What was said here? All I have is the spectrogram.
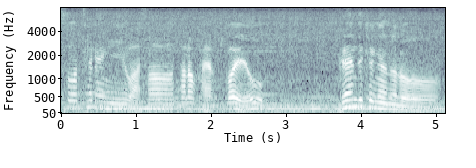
투어 차량이 와서 타러 갈 거예요. 그랜드 캐년으로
